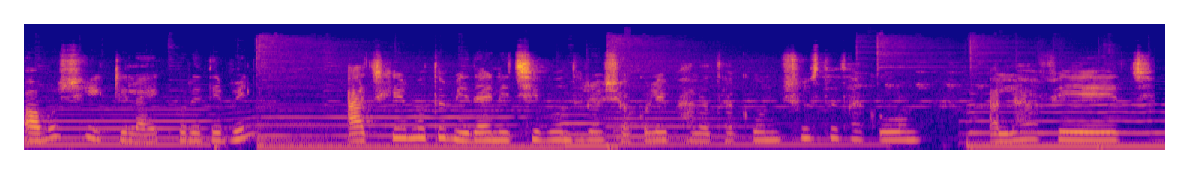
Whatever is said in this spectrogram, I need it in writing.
অবশ্যই একটি লাইক করে দেবেন। আজকের মতো বিদায় নিচ্ছি বন্ধুরা, সকলে ভালো থাকুন, সুস্থ থাকুন। আল্লাহ হাফেজ।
